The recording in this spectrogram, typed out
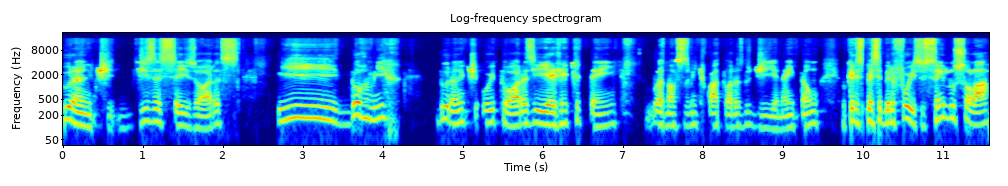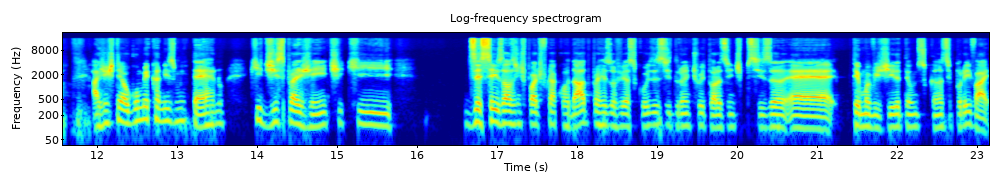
durante 16 horas e dormir durante 8 horas e a gente tem as nossas 24 horas do dia, né? Então, o que eles perceberam foi isso, sem luz solar, a gente tem algum mecanismo interno que diz pra gente que 16 horas a gente pode ficar acordado para resolver as coisas e durante 8 horas a gente precisa é, ter uma vigília, ter um descanso e por aí vai.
